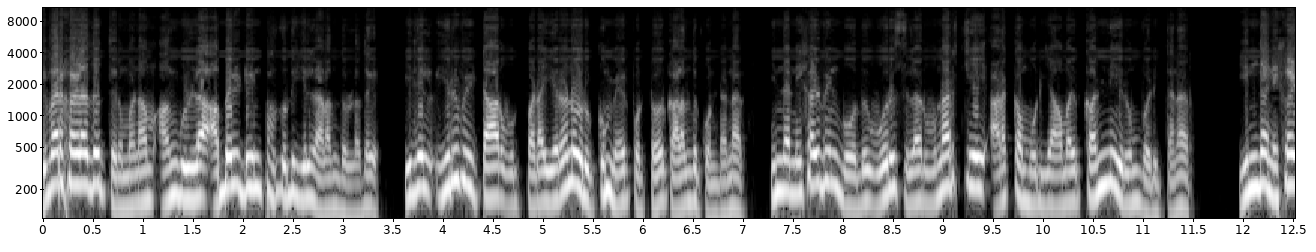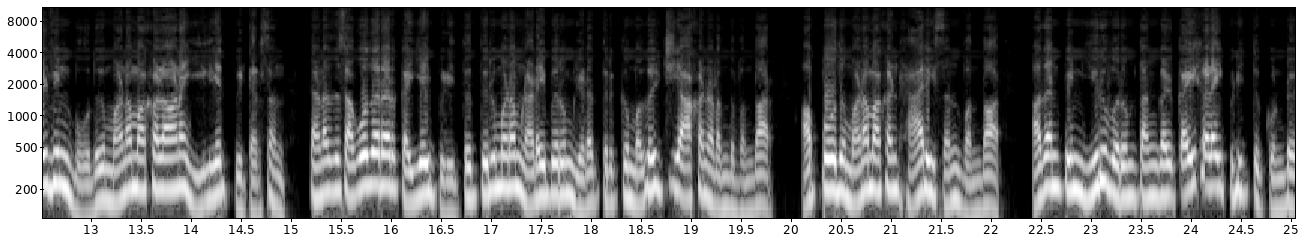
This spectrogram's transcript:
இவர்களது திருமணம் அங்குள்ள அபெர்டின் பகுதியில் நடந்துள்ளது. இதில் இரு வீட்டார் உட்பட இருநூறுக்கும் மேற்பட்டோர் கலந்து கொண்டனர். இந்த நிகழ்வின் போது ஒரு சிலர் உணர்ச்சியை அடக்க முடியாமல் கண்ணீரும் வடித்தனர். இந்த நிகழ்வின் போது மணமகளான ஈலியட் பீட்டர்சன் தனது சகோதரர் கையை பிடித்து திருமணம் நடைபெறும் இடத்திற்கு மகிழ்ச்சியாக நடந்து வந்தார். அப்போது மணமகன் ஹாரிசன் வந்தார். அதன் பின் இருவரும் தங்கள் கைகளை பிடித்துக்கொண்டு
